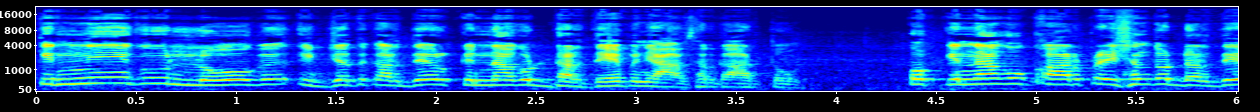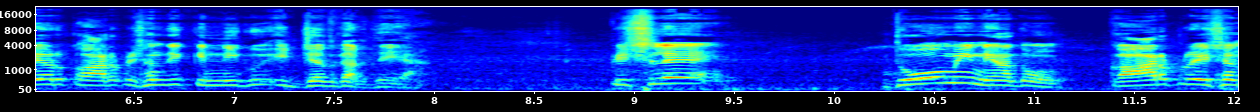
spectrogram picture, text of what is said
ਕਿੰਨੀ ਕੁ ਲੋਕ ਇੱਜ਼ਤ ਕਰਦੇ ਔਰ ਕਿੰਨਾ ਕੁ ਡਰਦੇ ਪੰਜਾਬ ਸਰਕਾਰ ਤੋਂ। ਔਰ ਕਿੰਨਾ ਕੁ ਕਾਰਪੋਰੇਸ਼ਨ ਤੋਂ ਡਰਦੇ ਔਰ ਕਾਰਪੋਰੇਸ਼ਨ ਦੀ ਕਿੰਨੀ ਕੁ ਇੱਜ਼ਤ ਕਰਦੇ ਆ। ਪਿਛਲੇ 2 ਮਹੀਨਿਆਂ ਤੋਂ ਕਾਰਪੋਰੇਸ਼ਨ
